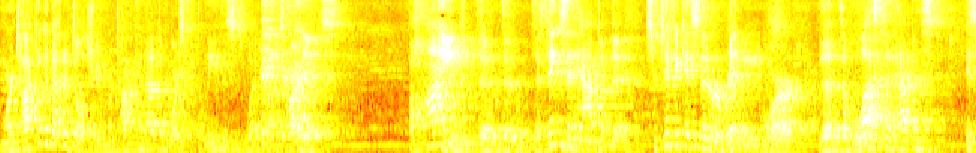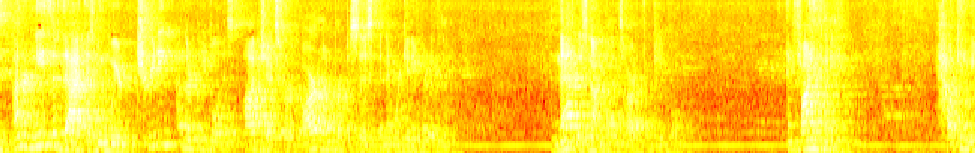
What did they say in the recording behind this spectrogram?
When we're talking about adultery, when we're talking about divorce, I believe this is what God's heart is behind the, the, the things that happen, the certificates that are written, or the, the lust that happens, is underneath of that is when we're treating other people as objects for our own purposes and then we're getting rid of them. And that is not God's heart for people. And finally, how can we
